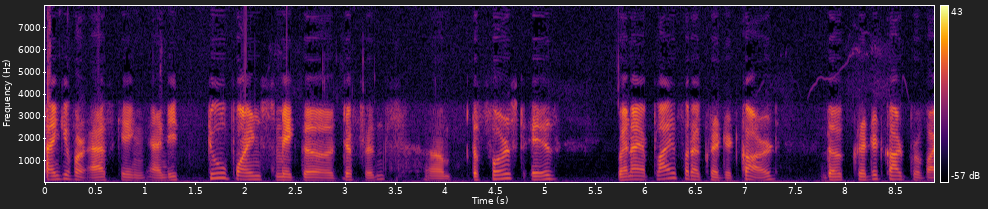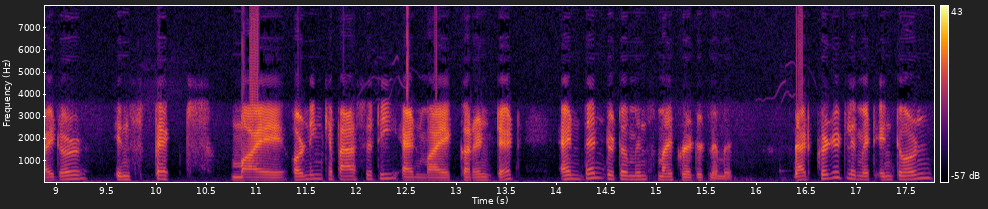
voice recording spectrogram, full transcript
Thank you for asking andy. Two points make the difference. Um, the first is when i apply for a credit card the credit card provider inspects my earning capacity and my current debt, and then determines my credit limit. That credit limit, in turn,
